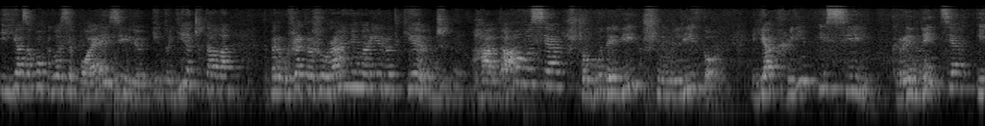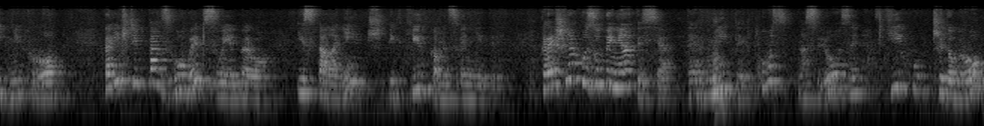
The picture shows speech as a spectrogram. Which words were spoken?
І я захоплювалася поезією, і тоді я читала, тепер уже кажу ранню Марію Людкевич. Гадалося, що буде вічним літо, як хліб і сіль, криниця і Дніпро. Та віщий птах згубив своє перо, і стала ніч під ківками дзвеніти. Край шляху зупинятися, терніти, комусь на сльози, втіху чи добро,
